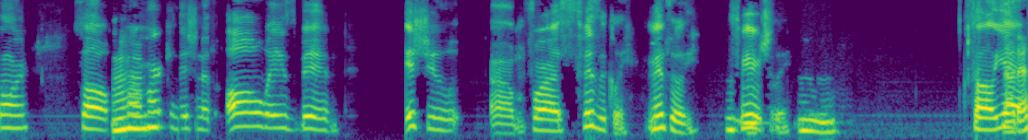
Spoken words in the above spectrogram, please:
Mm. So her Mhm. heart condition has always been issue um for us physically, mentally, Mhm. spiritually. mm. So yeah,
